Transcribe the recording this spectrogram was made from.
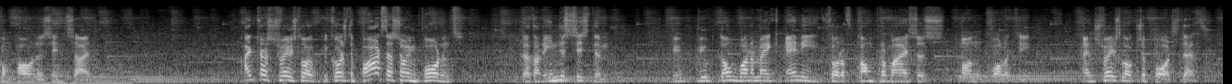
components inside. I trust Swagelok because the parts are so important that are in the system. We, we don't want to make any sort of compromises on quality and Swagelok supports that.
